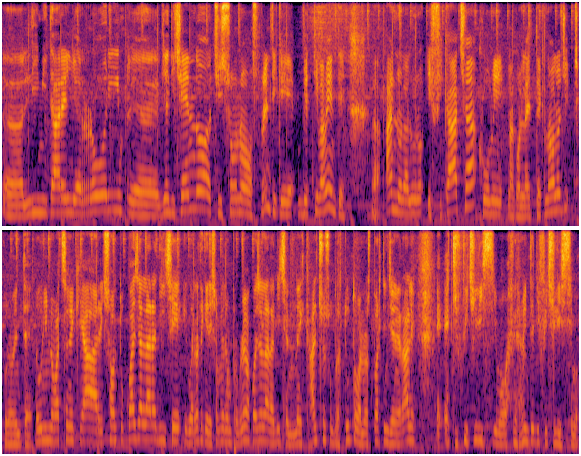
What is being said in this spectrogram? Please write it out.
eh, limitare gli errori eh, via dicendo ci sono strumenti che obiettivamente eh, hanno la loro efficacia come la Gollet Technology sicuramente è un'innovazione che ha risolto quasi alla radice e guardate che risolvere un problema quasi alla radice nel calcio soprattutto ma nello sport in generale è, è difficilissimo è veramente difficilissimo.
